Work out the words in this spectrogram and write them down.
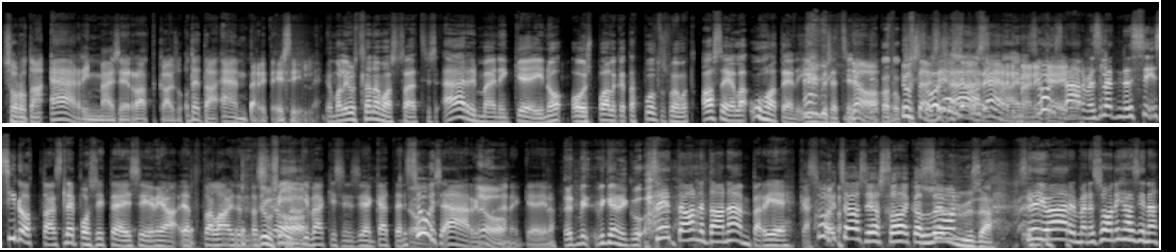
sorrutaan äärimmäiseen ratkaisuun. Otetaan ämpärit esille. Ja mä olin just sanomassa, että siis äärimmäinen keino olisi palkata puolustusvoimat aseella uhaten ihmiset sinne Joo, rokotuksiin. just näin, se- se olisi äärimmäinen Se olisi keino. äärimmäinen. Sillä, että ne si- sidottaisiin lepositeisiin ja, ja tota, laitettaisiin piikki väkisin siihen käteen. Niin se Joo. olisi äärimmäinen keino. Et mi- mikä niinku, Se, että annetaan ämpäri ehkä. Se on itse asiassa aika Se on- löysä. Se ei ole äärimmäinen, se on ihan siinä,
